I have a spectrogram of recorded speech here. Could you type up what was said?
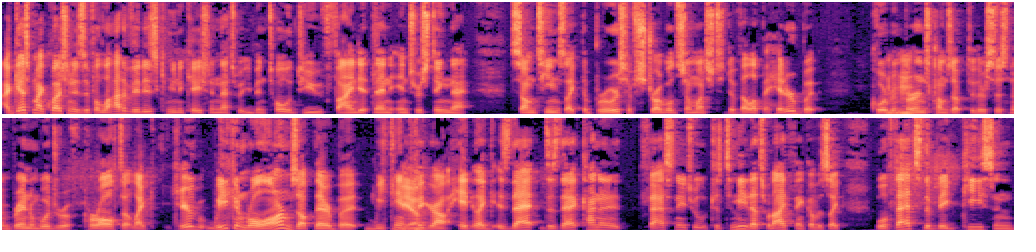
I guess my question is if a lot of it is communication, that's what you've been told, do you find it then interesting that some teams like the Brewers have struggled so much to develop a hitter, but Corbin mm-hmm. Burnes comes up to their system, Brandon Woodruff, Peralta, like here we can roll arms up there, but we can't yeah. figure out hit. Like, is that does that kind of fascinate you? Because to me, that's what I think of. It's like, well, if that's the big piece, and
